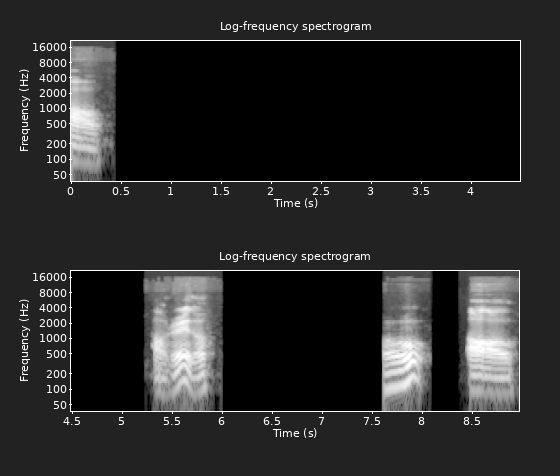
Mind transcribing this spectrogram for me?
Oh. Oh, there you go. Oh, Uh-oh.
